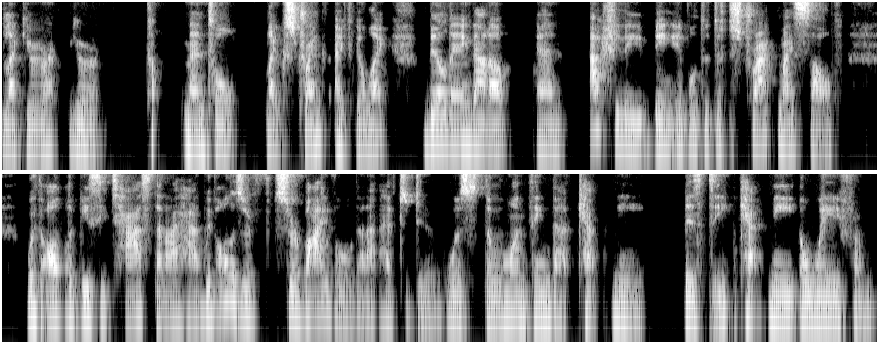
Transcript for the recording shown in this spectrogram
like your your mental like strength i feel like building that up and actually being able to distract myself with all the busy tasks that I had, with all the survival that I had to do, was the one thing that kept me busy, kept me away from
